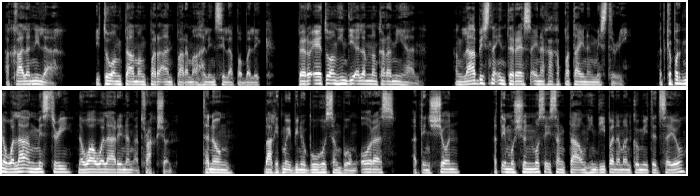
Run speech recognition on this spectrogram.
Akala nila, ito ang tamang paraan para mahalin sila pabalik. Pero eto ang hindi alam ng karamihan. Ang labis na interes ay nakakapatay ng mystery. At kapag nawala ang mystery, nawawala rin ang attraction. Tanong, bakit mo ibinubuhos ang buong oras, atensyon, at emosyon mo sa isang taong hindi pa naman committed sa'yo?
